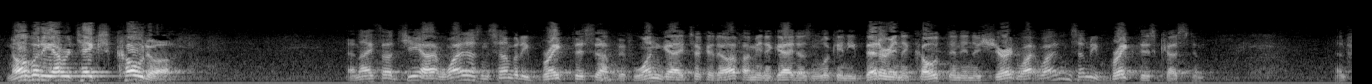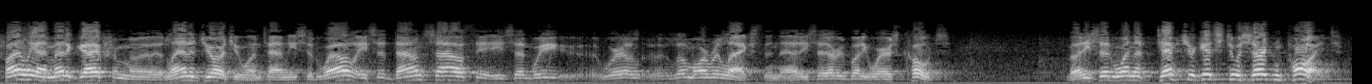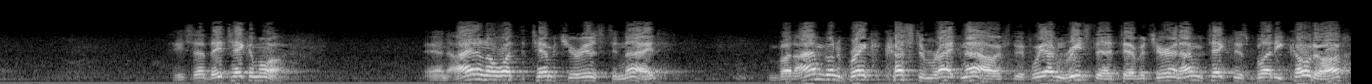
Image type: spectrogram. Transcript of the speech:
Nobody ever takes coat off. And I thought, gee, why doesn't somebody break this up? If one guy took it off, I mean, a guy doesn't look any better in a coat than in a shirt. Why, why doesn't somebody break this custom? And finally, I met a guy from uh, Atlanta, Georgia, one time. And he said, "Well, he said down south, he said we we're a little more relaxed than that. He said everybody wears coats, but he said when the temperature gets to a certain point, he said they take them off. And I don't know what the temperature is tonight, but I'm going to break custom right now if, if we haven't reached that temperature, and I'm going to take this bloody coat off,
